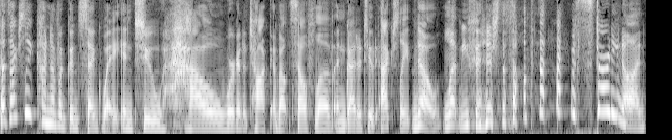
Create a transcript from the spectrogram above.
that's actually kind of a good segue into how we're going to talk about self-love and gratitude. Actually, no, let me finish the thought that starting on.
